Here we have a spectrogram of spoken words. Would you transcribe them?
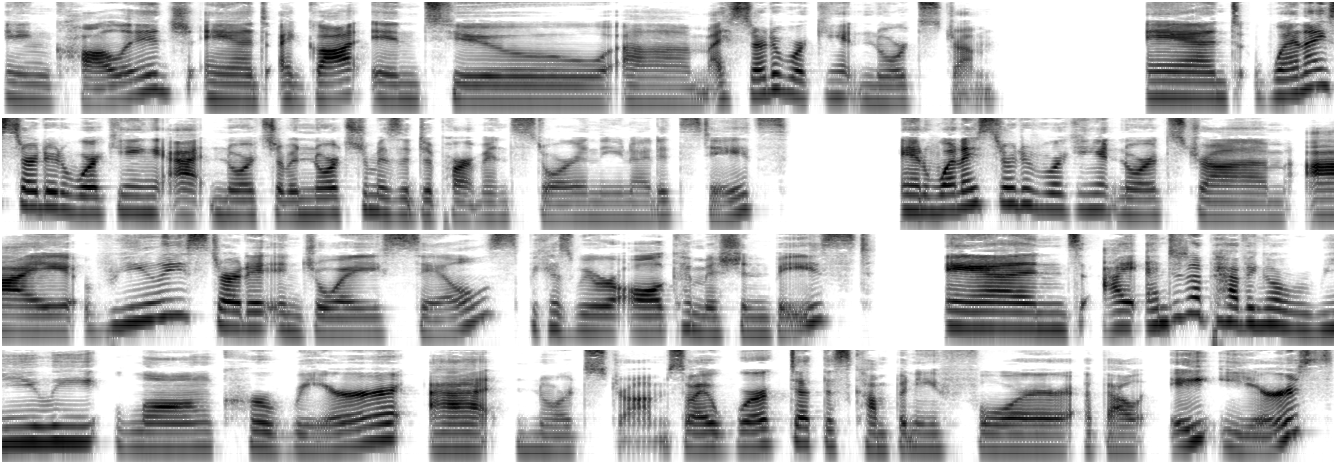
in college and I got into um I started working at Nordstrom. And when I started working at Nordstrom, and Nordstrom is a department store in the United States. And when I started working at Nordstrom, I really started enjoy sales because we were all commission based. And I ended up having a really long career at Nordstrom. So I worked at this company for about eight years.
